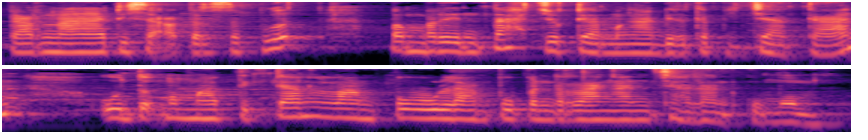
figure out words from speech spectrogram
Karena di saat tersebut pemerintah juga mengambil kebijakan untuk mematikan lampu-lampu penerangan jalan umum.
